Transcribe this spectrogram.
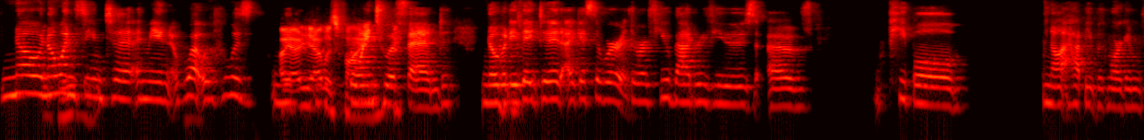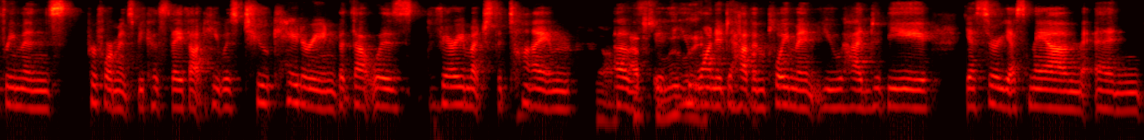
No, no one seemed to. I mean, what? Who was? Oh, yeah, yeah, it was going to offend nobody. They did. I guess there were there were a few bad reviews of people not happy with Morgan Freeman's performance because they thought he was too catering. But that was very much the time Yeah, of if absolutely. you wanted to have employment, you had to be yes sir, yes ma'am, and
